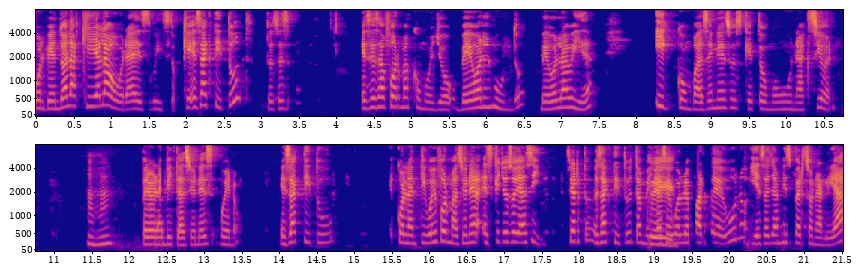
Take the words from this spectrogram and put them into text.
volviendo al aquí y a la hora, es, listo, ¿qué es actitud? Entonces, es esa forma como yo veo el mundo, veo la vida y con base en eso es que tomo una acción. Uh -huh. Pero la invitación es, bueno, esa actitud con la antigua información era, es que yo soy así, ¿cierto? Esa actitud también sí. ya se vuelve parte de uno y esa ya es mi personalidad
